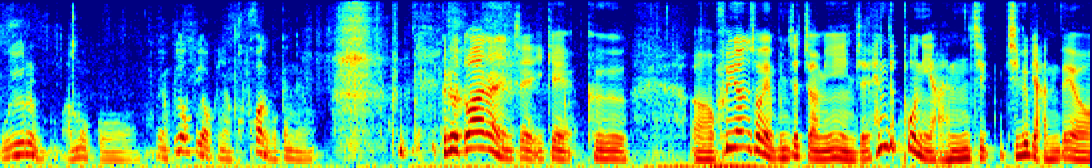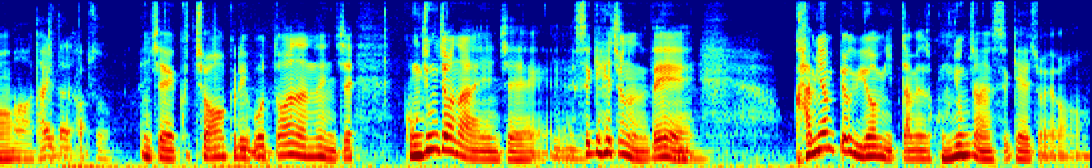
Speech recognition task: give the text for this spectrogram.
우유를 안 먹고 그냥 꾸역꾸역 그냥 퍽퍽하게 먹겠네요. 그리고 또 하나는 이제 이게 그 어, 훈련소의 문제점이 이제 핸드폰이 안 지, 지급이 안 돼요. 아, 다 일단 압수. 이제 그쵸. 그리고 또 하나는 이제 공중전화에 이제 음. 쓰게 해주는데 음. 감염병 위험이 있다면서 공중전화 쓰게 해줘요.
